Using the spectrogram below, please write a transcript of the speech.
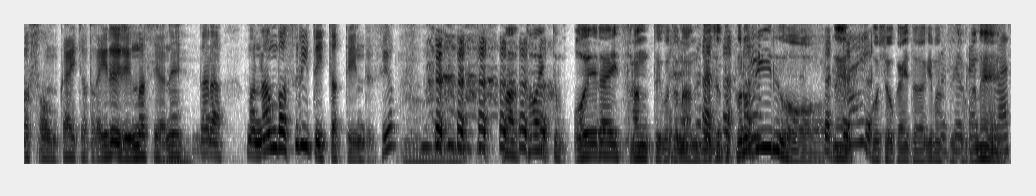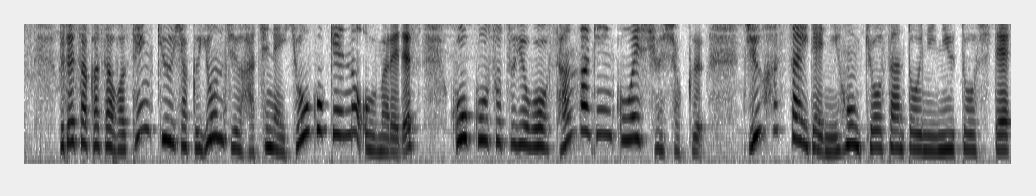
まあ、総務会長とかいろいろいますよね、だから、まあ、ナンバースリーと言ったっていいんですよ。まあ、とはいってもお偉いさんということなんでちょっとプロフィールをね、はい、ご紹介いただけますでしょうかね。筆坂さんは1948年兵庫県のお生まれです。高校卒業後三和銀行へ就職。18歳で日本共産党に入党して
